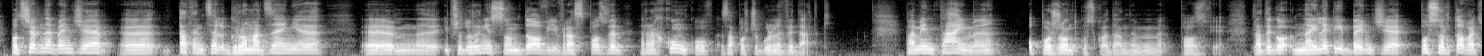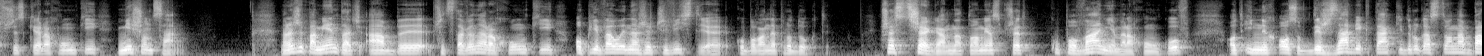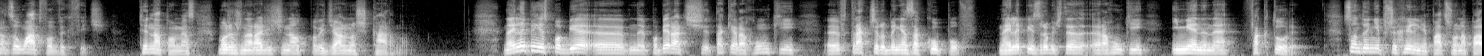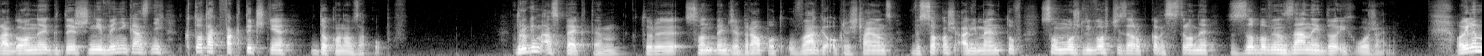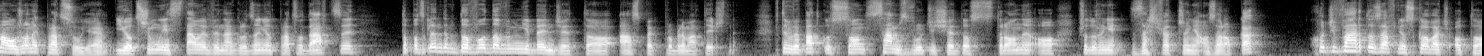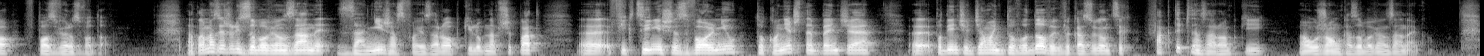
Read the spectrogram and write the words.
Potrzebne będzie e, na ten cel gromadzenie i przedłożenie sądowi wraz z pozwem rachunków za poszczególne wydatki. Pamiętajmy o porządku składanym pozwie. Dlatego najlepiej będzie posortować wszystkie rachunki miesiącami. Należy pamiętać, aby przedstawione rachunki opiewały na rzeczywiście kupowane produkty. Przestrzegam natomiast przed kupowaniem rachunków od innych osób, gdyż zabieg taki druga strona bardzo łatwo wychwyci. Ty natomiast możesz narazić się na odpowiedzialność karną. Najlepiej jest e, pobierać takie rachunki e, w trakcie robienia zakupów. Najlepiej zrobić te rachunki imienne faktury. Sądy nieprzychylnie patrzą na paragony, gdyż nie wynika z nich, kto tak faktycznie dokonał zakupów. Drugim aspektem, który sąd będzie brał pod uwagę, określając wysokość alimentów, są możliwości zarobkowe strony zobowiązanej do ich ułożenia. O ile małżonek pracuje i otrzymuje stałe wynagrodzenie od pracodawcy, to pod względem dowodowym nie będzie to aspekt problematyczny. W tym wypadku sąd sam zwróci się do strony o przedłożenie zaświadczenia o zarobkach, choć warto zawnioskować o to w pozwie rozwodowym. Natomiast jeżeli zobowiązany zaniża swoje zarobki lub na przykład e, fikcyjnie się zwolnił, to konieczne będzie e, podjęcie działań dowodowych wykazujących faktyczne zarobki małżonka zobowiązanego.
